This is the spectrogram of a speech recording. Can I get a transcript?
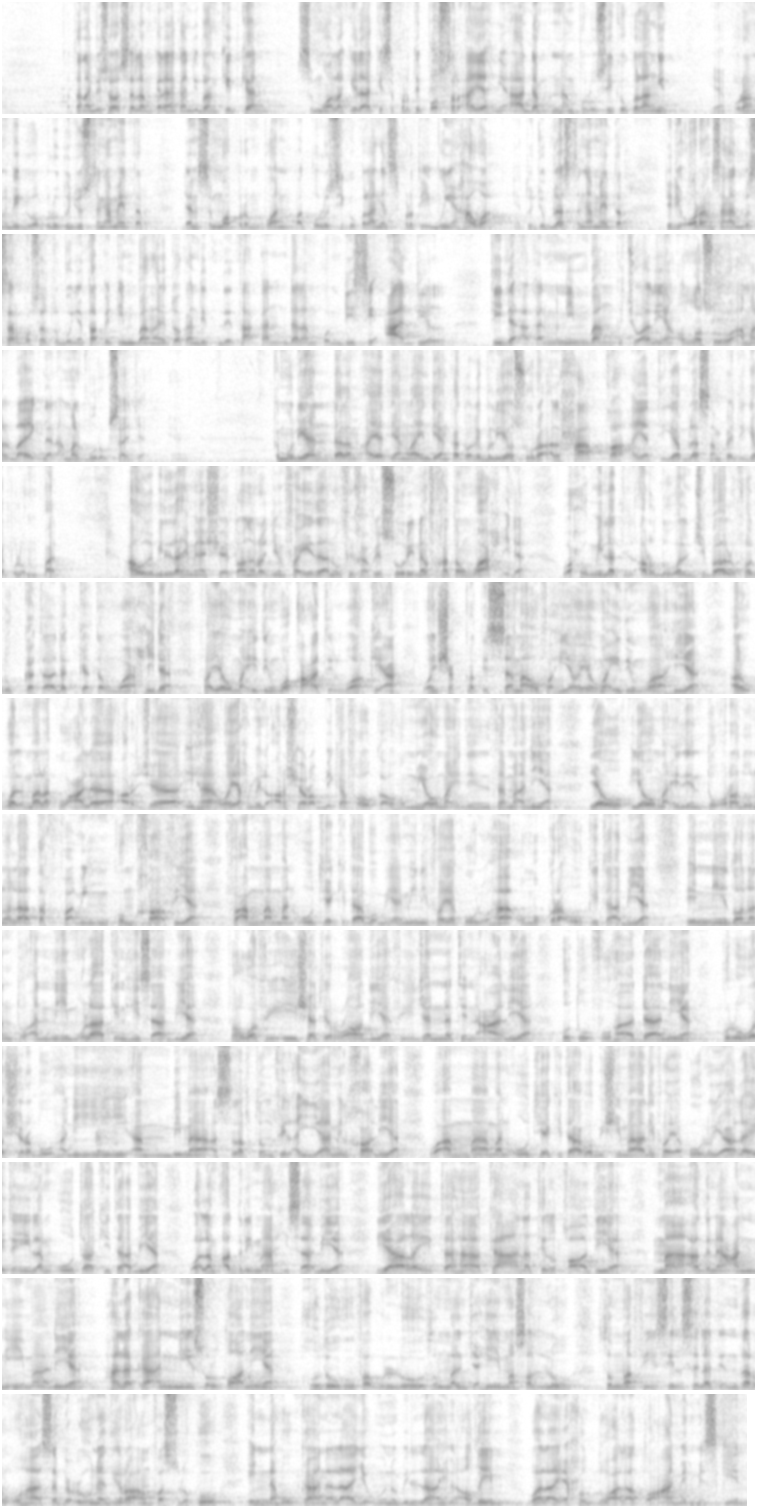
Kata Nabi SAW, kalian akan dibangkitkan semua laki-laki seperti poster ayahnya Adam 60 siku ke langit ya kurang lebih 27 setengah meter. Dan semua perempuan 40 siku ke langit seperti ibunya Hawa ya 17 setengah meter. Jadi orang sangat besar postur tubuhnya. Tapi timbangan itu akan diletakkan dalam kondisi adil. Tidak akan menimbang kecuali yang Allah suruh amal baik dan amal buruk saja ya. kemudian dalam ayat yang lain diangkat oleh beliau surah Al-Haqqah ayat 13 sampai 34 أعوذ بالله من الشيطان الرجيم فإذا نفخ في الصور نفخة واحدة وحملت الأرض والجبال فدكتا دكة واحدة فيومئذ وقعت الواقعة وانشقت السماء فهي يومئذ واهية. والملك على أرجائها ويحمل عرش ربك فوقهم يومئذ ثمانية. يومئذ تعرضون لا تخفى منكم خافية. فأما من أوتي كتاب بيمينه فيقول ها اقرأوا كتابية إني ظننت أني ملاك حسابية فهو في عيشة راضية في جنة عالية. قطوفها دانية. كلوا واشربوا هنيئا بما أسلفتم في الأيام الخالية. وأما من أوتي كتابه بشمال فيقول يا ليتني لم أوتى كتابية ولم أدر ما حسابية. يا ليتها كانت القادية ما أغنى عني مالية. هلك أني سلطانية. خذوه فغلوه ثم الجحيم صلوه ثم في سلسلة ذرعها سبعون ذراعا فاسلكوه إنه كان لا يؤمن بالله العظيم ولا يحض على طعام المسكين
